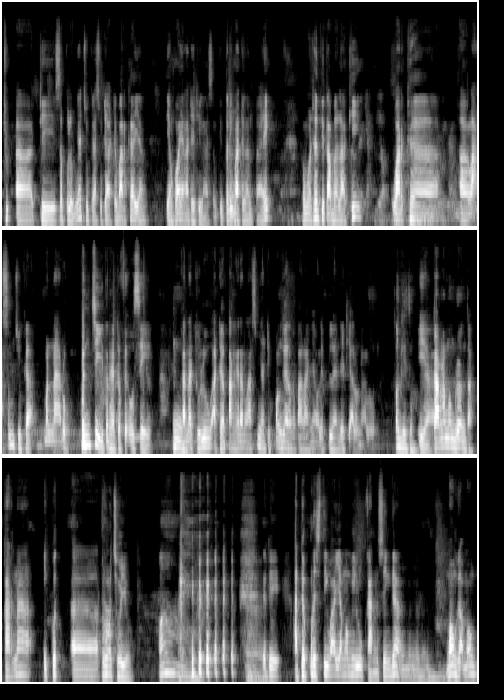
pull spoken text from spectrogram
ju- eh, di sebelumnya juga sudah ada warga yang Tionghoa yang ada di Lasem diterima Hmm. dengan baik. Kemudian ditambah lagi warga eh, Lasem juga menaruh benci terhadap VOC Hmm. karena dulu ada Pangeran Lasem yang dipenggal kepalanya oleh Belanda di alun-alun. Oh gitu. Iya Karena memberontak. karena ikut eh, Trunojoyo. Oh. Jadi ada peristiwa yang memilukan sehingga Hmm. mau nggak mau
